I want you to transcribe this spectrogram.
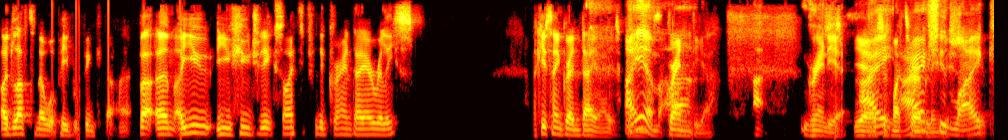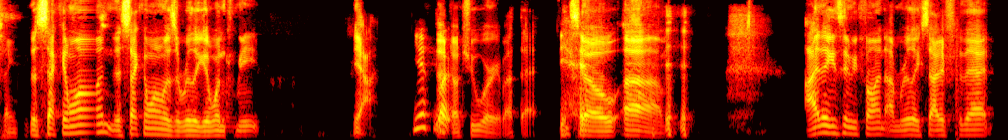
I'd love to know what people think about that. But um, are you are you hugely excited for the Grandia release? I keep saying Grandia. It's I Grand- am, uh, Grandia. Grandia. Yeah, I, I actually like the second one. The second one was a really good one for me. Yeah, No, like- don't you worry about that. yeah. So um, I think it's gonna be fun. I'm really excited for that,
